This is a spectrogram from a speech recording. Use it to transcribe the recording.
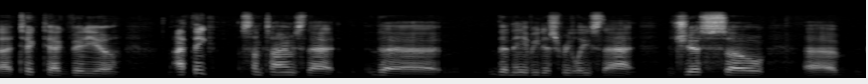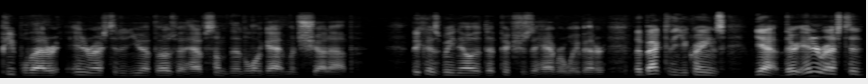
uh, Tic Tac video. I think sometimes that the the Navy just released that just so uh, people that are interested in UFOs would have something to look at and would shut up because we know that the pictures they have are way better. But back to the Ukrainians, yeah, they're interested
